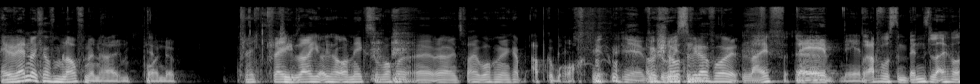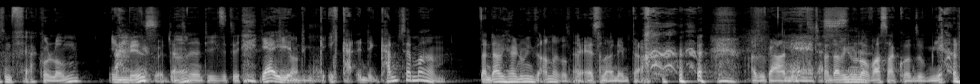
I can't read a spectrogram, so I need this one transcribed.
Ja, wir werden euch auf dem Laufenden halten, Freunde. Vielleicht, vielleicht sage ich euch auch nächste Woche äh, oder in zwei Wochen, ich habe abgebrochen. Ja, Aber Schnauze wieder voll. Live, äh, Nee, nee. Bratwurst im Benz live aus dem Ferkulum. In Ja, Mist. gut, das ist ne? natürlich witzig. Ja, ich, ich kann es ja machen. Dann darf ich halt nur nichts anderes mehr essen an dem Tag. also gar nichts. das Dann darf ich nur noch Wasser konsumieren.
